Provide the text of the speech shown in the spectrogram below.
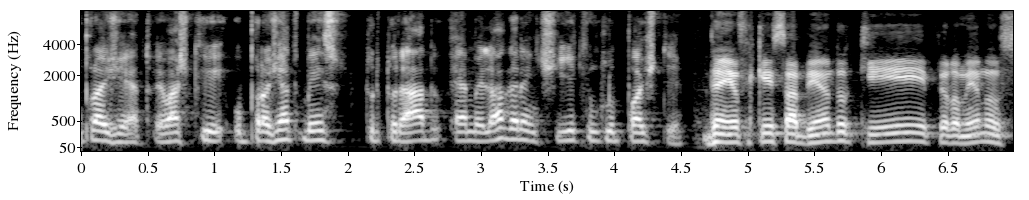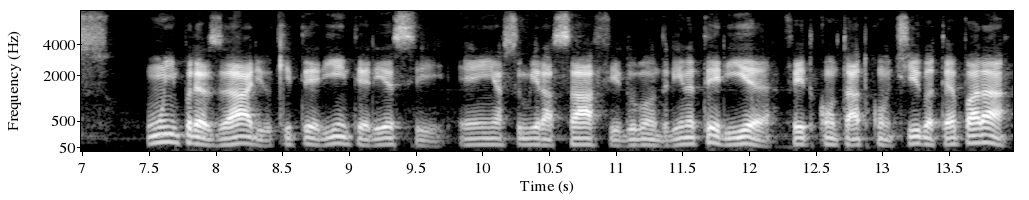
projeto. Eu acho que o projeto bem estruturado é a melhor garantia que um clube pode ter. Bem, eu fiquei sabendo que pelo menos um empresário que teria interesse em assumir a SAF do Londrina teria feito contato contigo até para,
